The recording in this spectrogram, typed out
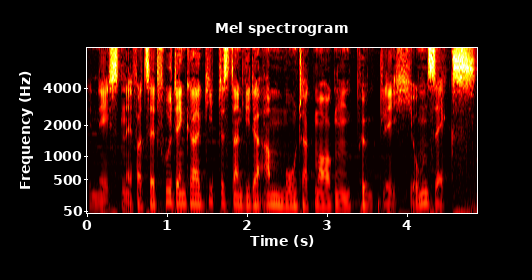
Den nächsten FAZ Frühdenker gibt es dann wieder am Montagmorgen pünktlich um 6.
